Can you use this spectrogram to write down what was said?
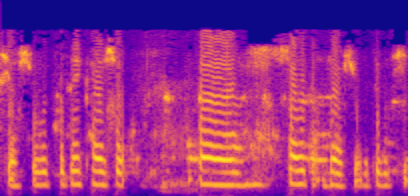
请师傅慈悲开示。嗯，稍微等一下，师傅，对不起。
